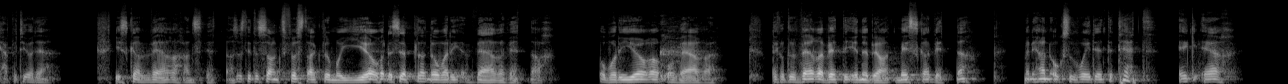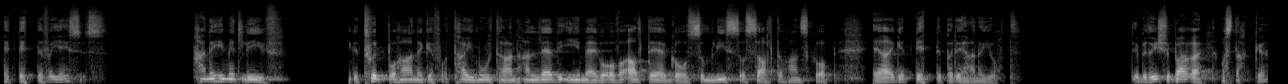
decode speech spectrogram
Hva betyr det? Vi skal være hans vitner. Så sang først snakket om å gjøre disiplene. Da var de være vitner. Og både gjøre og være. Det kan være vitne innebærer at vi skal vitne, men det handler også vår identitet. Jeg er et vitne for Jesus. Han er i mitt liv. Jeg har trodd på han, jeg har fått ta imot han. Han lever i meg, og overalt det jeg går, som lys og salt av hans kropp, er jeg et vitne på det han har gjort. Det betyr ikke bare å snakke.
